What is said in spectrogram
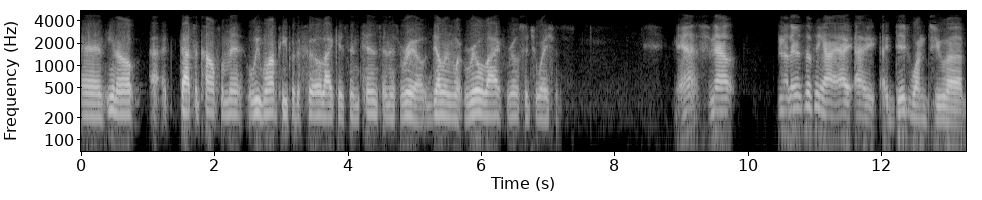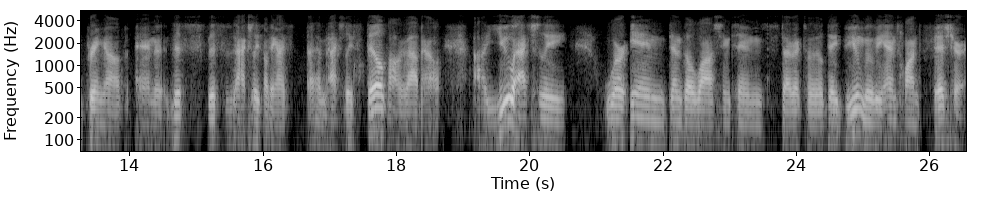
And, you know, uh, that's a compliment. We want people to feel like it's intense and it's real, dealing with real life, real situations. Yes. Now, now there's something I I I, I did want to uh, bring up, and this this is actually something I am actually still talking about now. Uh, you actually were in Denzel Washington's directorial debut movie, Antwone Fisher.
